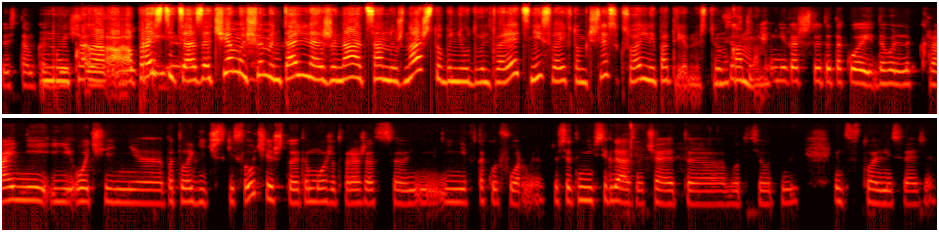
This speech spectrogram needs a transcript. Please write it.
То есть там как ну, бы еще... А, а, простите, а зачем еще ментальная жена отца нужна, чтобы не удовлетворять с ней свои, в том числе, сексуальные потребности? Ну, ну Мне кажется, что это такой довольно крайний и очень э, патологический случай, что это может выражаться не в такой форме. То есть это не всегда означает э, вот эти вот инцестуальные связи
